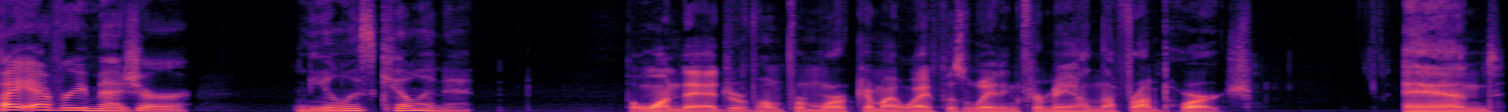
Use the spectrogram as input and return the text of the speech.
By every measure, Neil is killing it. But one day I drove home from work and my wife was waiting for me on the front porch. And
